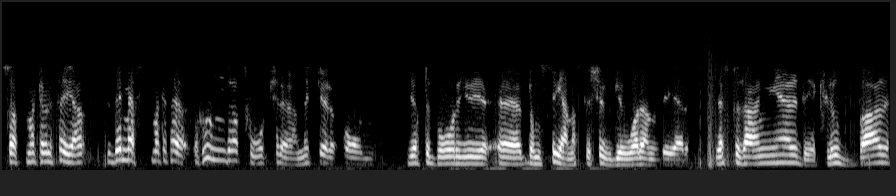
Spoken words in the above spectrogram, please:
Så att man kan väl säga, det är mest, man kan säga 102 kröniker om Göteborg eh, de senaste 20 åren. Det är restauranger, det är klubbar,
